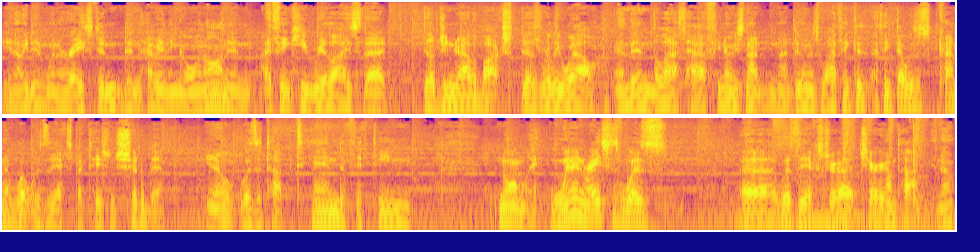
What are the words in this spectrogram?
You know, he didn't win a race, didn't didn't have anything going on, and I think he realized that Dale Jr. out of the box does really well, and then the last half, you know, he's not not doing as well. I think I think that was kind of what was the expectation should have been. You know, was a top 10 to 15 normally. Winning races was uh, was the extra cherry on top, you know?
